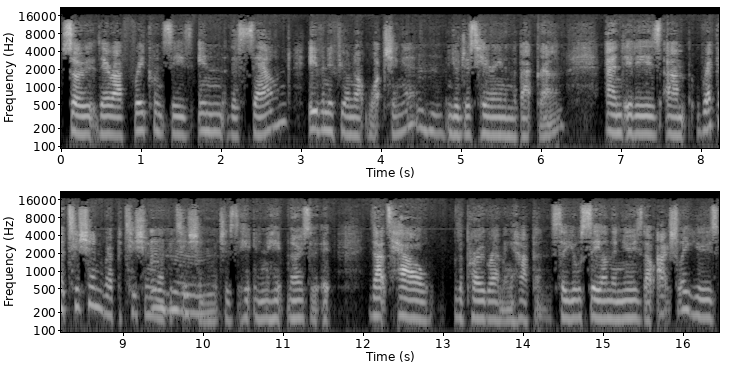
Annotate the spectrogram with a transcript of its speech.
So there are frequencies in the sound, even if you're not watching it, you're just hearing it in the background. And it is um, repetition, repetition, repetition, which is in hypnosis. It, that's how the programming happens. So you'll see on the news they'll actually use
